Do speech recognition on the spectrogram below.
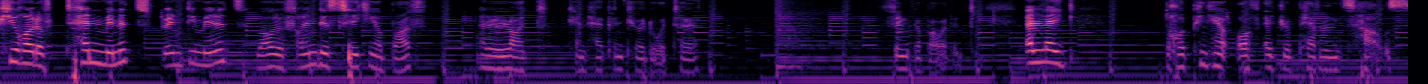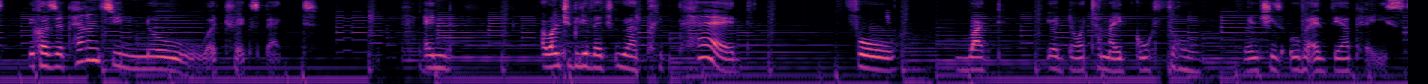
period of 10 minutes, 20 minutes, while your friend is taking a bath, a lot can happen to your daughter. Think about it. And like, dropping her off at your parents' house because your parents, you know what to expect. And I want to believe that you are prepared for what your daughter might go through when she's over at their place.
